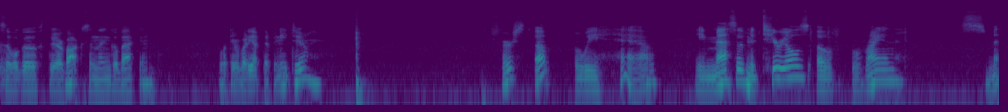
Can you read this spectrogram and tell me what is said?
so we'll go through our box and then go back and look everybody up that we need to. First up, we have a massive materials of Ryan Smyth.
